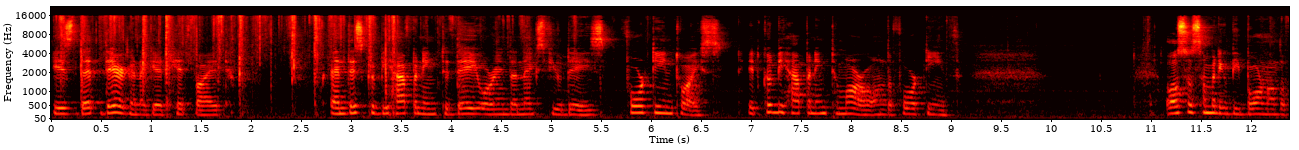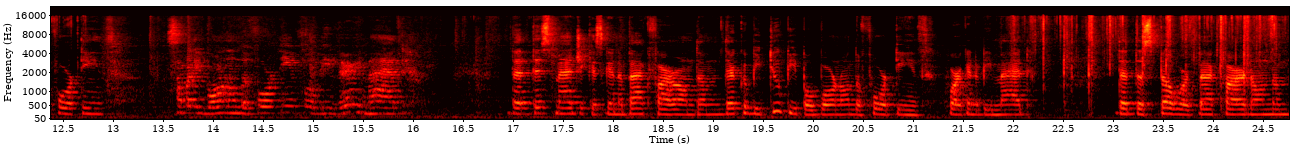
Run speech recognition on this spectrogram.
is that they're gonna get hit by it. And this could be happening today or in the next few days. 14 twice. It could be happening tomorrow on the 14th. Also, somebody will be born on the 14th. Somebody born on the 14th will be very mad that this magic is going to backfire on them. There could be two people born on the 14th who are going to be mad that the spell work backfired on them.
